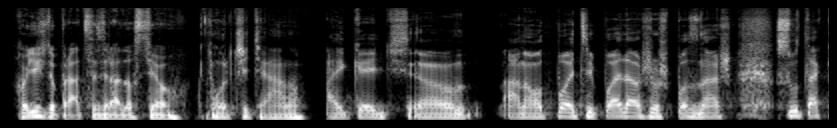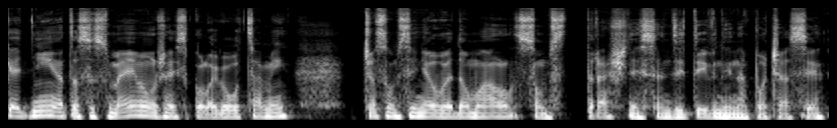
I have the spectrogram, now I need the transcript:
Chodíš do práce s radosťou? Určite áno. Aj keď, uh, áno, odpoveď si povedal, že už poznáš, sú také dni, a to sa smejeme už aj s kolegovcami, čo som si neuvedomal, som strašne senzitívny na počasie.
